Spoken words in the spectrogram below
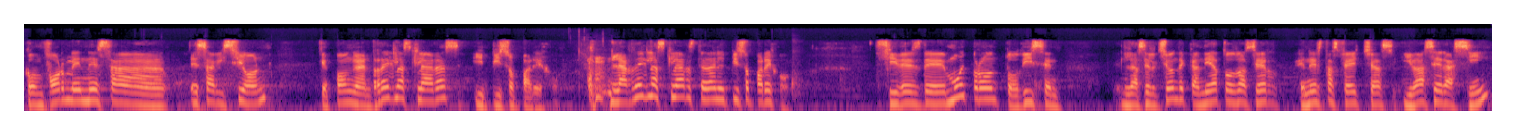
conformen esa, esa visión, que pongan reglas claras y piso parejo. Las reglas claras te dan el piso parejo. Si desde muy pronto dicen la selección de candidatos va a ser en estas fechas y va a ser así,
